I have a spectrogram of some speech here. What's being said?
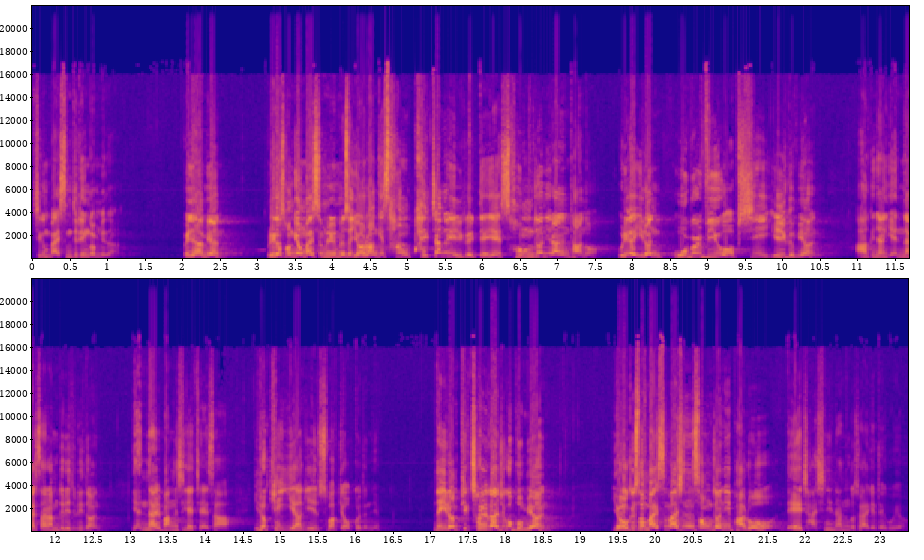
지금 말씀드린 겁니다. 왜냐하면 우리가 성경 말씀을 읽으면서 열왕기 상 8장을 읽을 때에 성전이라는 단어, 우리가 이런 오버뷰 없이 읽으면 아, 그냥 옛날 사람들이 드리던 옛날 방식의 제사, 이렇게 이야기일 수밖에 없거든요. 근데 이런 픽처를 가지고 보면 여기서 말씀하시는 성전이 바로 내 자신이라는 것을 알게 되고요.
